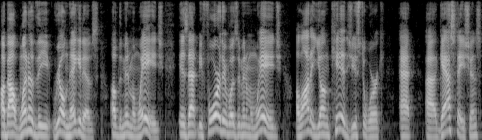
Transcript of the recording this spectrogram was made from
about one of the real negatives of the minimum wage is that before there was a minimum wage, a lot of young kids used to work at uh, gas stations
